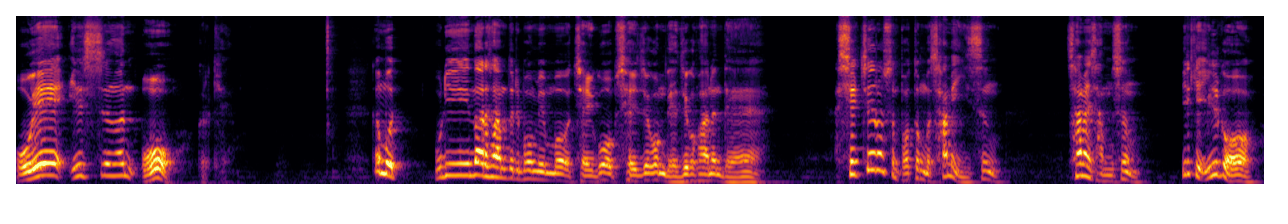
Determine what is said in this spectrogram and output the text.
5의 1승은 5. 그렇게. 그뭐 우리나라 사람들이 보면 뭐 제곱, 세제곱, 네제곱 하는데 실제로서는 보통 뭐 3의 2승, 3의 3승 이렇게 읽어.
